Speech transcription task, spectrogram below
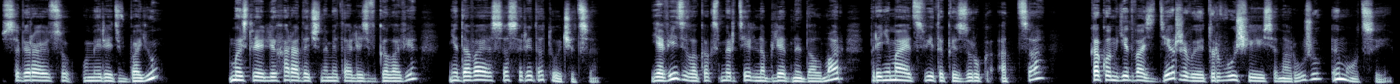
собираются умереть в бою? Мысли лихорадочно метались в голове, не давая сосредоточиться. Я видела, как смертельно бледный Далмар принимает свиток из рук отца, как он едва сдерживает рвущиеся наружу эмоции.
